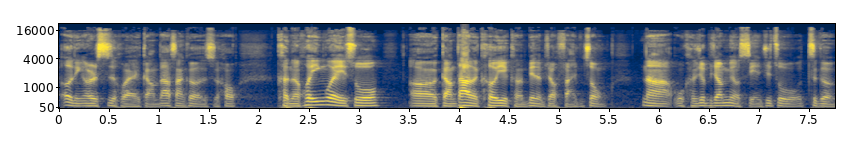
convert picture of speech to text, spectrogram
二零二四回来港大上课的时候，可能会因为说呃港大的课业可能变得比较繁重。那我可能就比较没有时间去做这个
